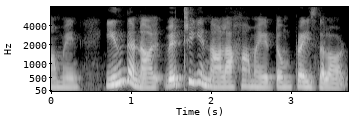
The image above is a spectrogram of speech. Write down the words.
ஆமேன். இந்த நாள் வெற்றியின் நாளாக அமையட்டும். பிரைஸ் த லார்ட்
